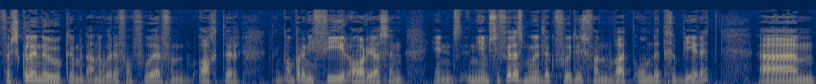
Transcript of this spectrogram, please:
verskillende hoeke met ander woorde van voor van agter dink amper in die vier areas en en neem soveel as moontlik foto's van wat om dit gebeur het. Ehm um,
